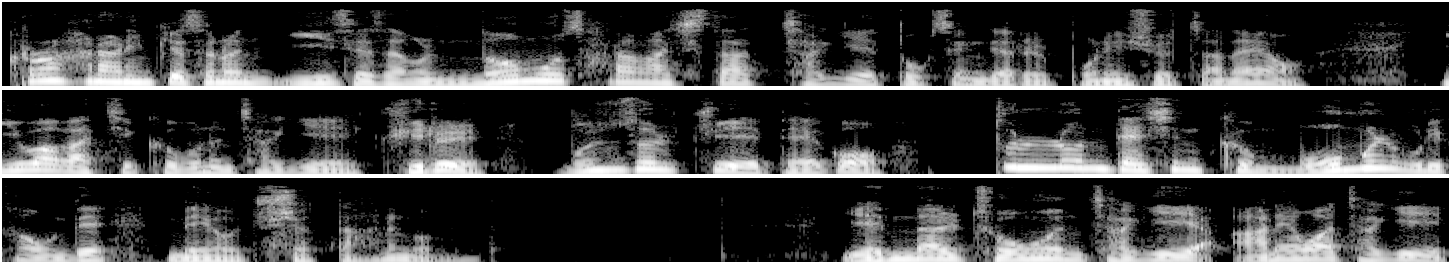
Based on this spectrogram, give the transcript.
그러나 하나님께서는 이 세상을 너무 사랑하시다 자기의 독생자를 보내주셨잖아요. 이와 같이 그분은 자기의 귀를 문설주에 대고 뚫는 대신 그 몸을 우리 가운데 내어주셨다 하는 겁니다. 옛날 종은 자기 아내와 자기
